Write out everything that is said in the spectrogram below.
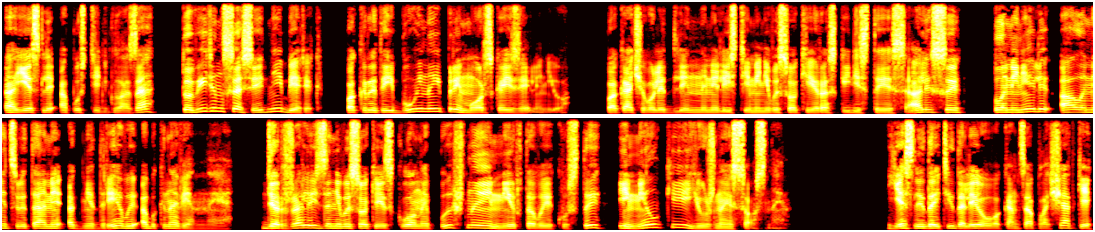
А если опустить глаза, то виден соседний берег, покрытый буйной приморской зеленью. Покачивали длинными листьями невысокие раскидистые салисы, пламенели алыми цветами огнедревы обыкновенные держались за невысокие склоны пышные миртовые кусты и мелкие южные сосны. Если дойти до левого конца площадки,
